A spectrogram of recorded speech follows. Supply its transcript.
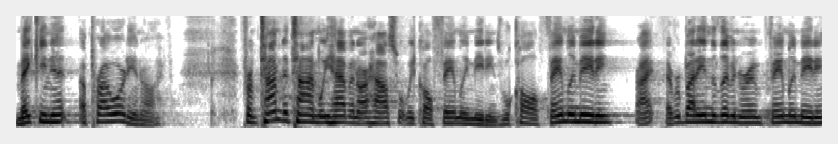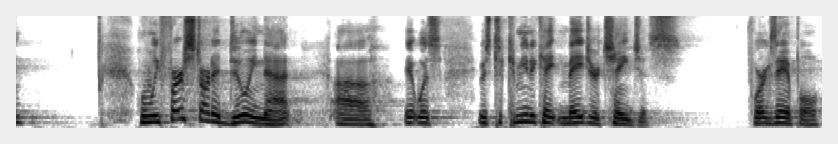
making it a priority in our life. From time to time, we have in our house what we call family meetings. We'll call family meeting, right? Everybody in the living room, family meeting. When we first started doing that, uh, it, was, it was to communicate major changes. For example,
